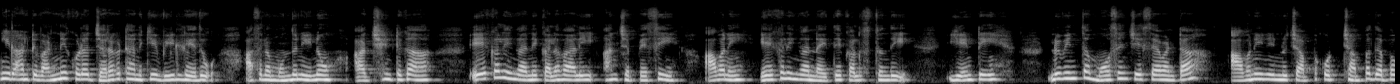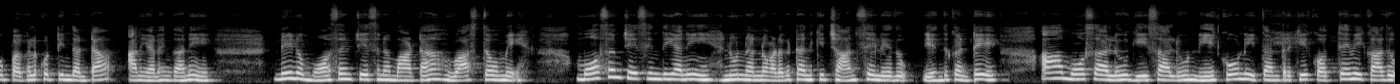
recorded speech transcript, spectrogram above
ఇలాంటివన్నీ కూడా జరగటానికి వీల్లేదు. అసలు ముందు నేను అర్జెంటుగా ఏకలింగాన్ని కలవాలి అని చెప్పేసి అవని ఏకలింగాన్ని అయితే కలుస్తుంది. ఏంటి? నువ్వింత మోసం చేసావంట అవని నిన్ను చంపకొ చంపదెబ్బ పగలకొట్టిందంట అని అనగానే నేను మోసం చేసిన మాట వాస్తవమే. మోసం చేసింది అని నువ్వు నన్ను అడగటానికి ఛాన్సే లేదు. ఎందుకంటే ఆ మోసాలు గీసాలు నీకు నీ తండ్రికి కొత్తేమీ కాదు.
